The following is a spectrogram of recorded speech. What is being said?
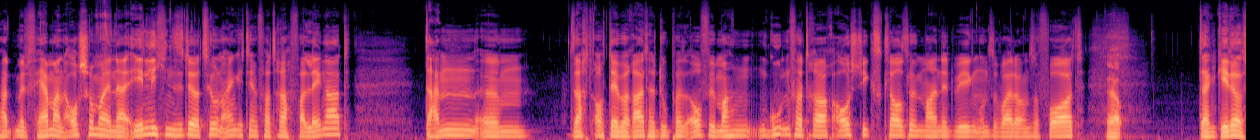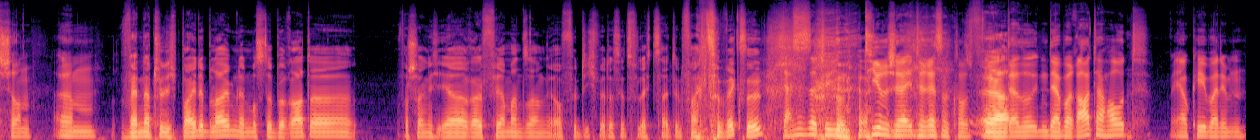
hat mit Fährmann auch schon mal in einer ähnlichen Situation eigentlich den Vertrag verlängert, dann ähm, sagt auch der Berater, du pass auf, wir machen einen guten Vertrag, Ausstiegsklauseln meinetwegen und so weiter und so fort. Ja. Dann geht das schon. Ähm, Wenn natürlich beide bleiben, dann muss der Berater wahrscheinlich eher Ralf Fährmann sagen, ja, für dich wäre das jetzt vielleicht Zeit, den Verein zu wechseln. das ist natürlich ein tierischer Interessenkonflikt. Ja. Also in der Beraterhaut, ja okay, bei dem,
